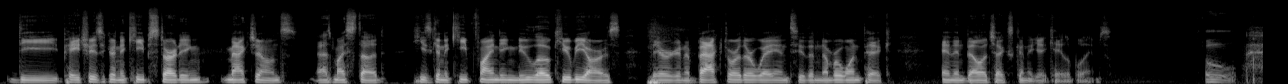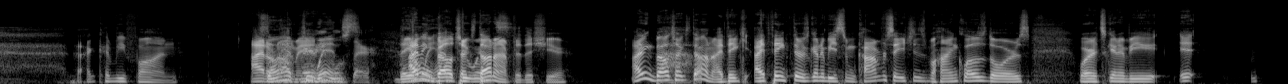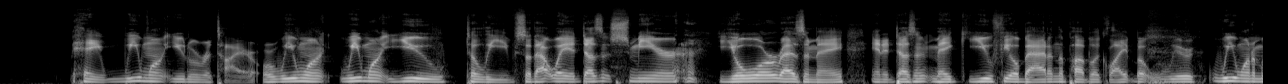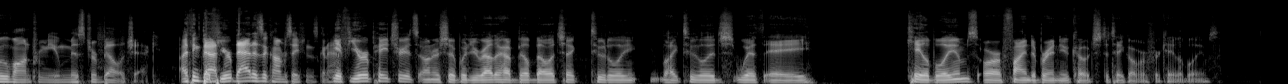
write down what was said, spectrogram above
The Patriots are going to keep starting Mac Jones as my stud. He's going to keep finding new low QBRs. They're going to backdoor their way into the number one pick, and then Belichick's going to get Caleb Williams. Oh, That could be fun. I don't they know, have man. two wins. there. They I think have Belichick's done after this year. I think Belichick's done. I think I think there's going to be some conversations behind closed doors where it's going to be it. Hey, we want you to retire, or we want we want you to leave, so that way it doesn't smear your resume and it doesn't make you feel bad in the public light. But we're we want to move on from you, Mister Belichick. I think that that is a conversation that's going to happen. If you're a Patriots ownership, would you rather have Bill Belichick tuteling like tutelage with a Caleb Williams or find a brand new coach to take over for Caleb Williams?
